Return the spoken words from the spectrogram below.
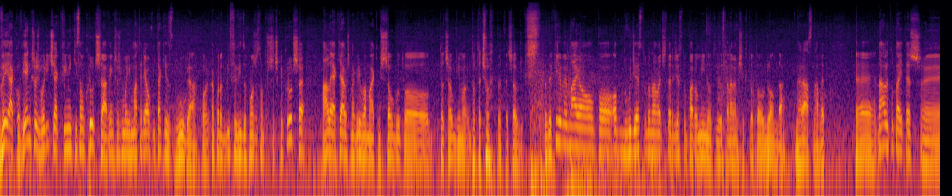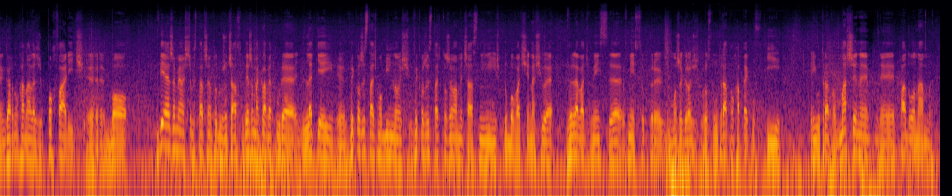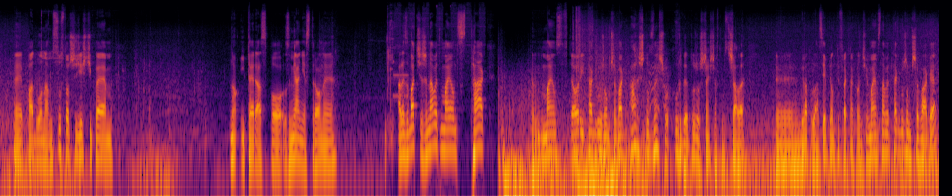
wy jako większość wolicie, jak filmiki są krótsze, a większość moich materiałów i tak jest długa. O, akurat bitwy widzów może są troszeczkę krótsze, ale jak ja już nagrywam o jakimś czołgu, to te czołgi, ma- to te, czo- to te czołgi, to te filmy mają po od 20 do nawet 40 paru minut i zastanawiam się, kto to ogląda, na raz nawet. E, No ale tutaj też e, Garnucha należy pochwalić, e, bo wie, że miał jeszcze wystarczająco dużo czasu, wie, że ma klawiaturę, lepiej e, wykorzystać mobilność, wykorzystać to, że mamy czas, niż próbować się na siłę wylewać w, miejsce, w miejscu, które może grozić po prostu utratą hapeków i, i utratą maszyny. E, Padło nam, e, padło nam Su-130 PM. No i teraz po zmianie strony ale zobaczcie, że nawet mając tak, mając w teorii tak dużą przewagę, ależ to weszło, kurde, dużo szczęścia w tym strzale. Yy, gratulacje, piąty frak na koncie. Mając nawet tak dużą przewagę,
